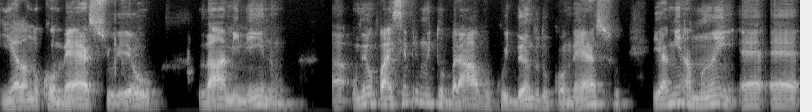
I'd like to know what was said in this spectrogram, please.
E ela no comércio, eu lá, menino, Uh, o meu pai sempre muito bravo, cuidando do comércio, e a minha mãe, é, é,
